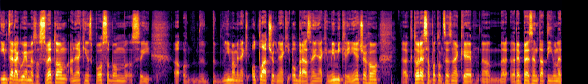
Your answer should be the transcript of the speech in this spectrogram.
interagujeme so svetom a nejakým spôsobom si vnímame nejaký otlačok, nejaký obraz, hej, nejaké mimikry niečoho, e, ktoré sa potom cez nejaké e, reprezentatívne,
